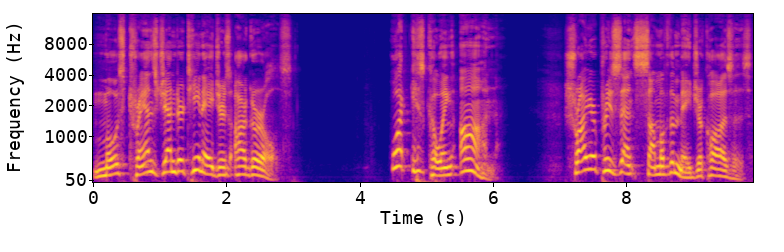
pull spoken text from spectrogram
most transgender teenagers are girls. What is going on? Shrier presents some of the major causes.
